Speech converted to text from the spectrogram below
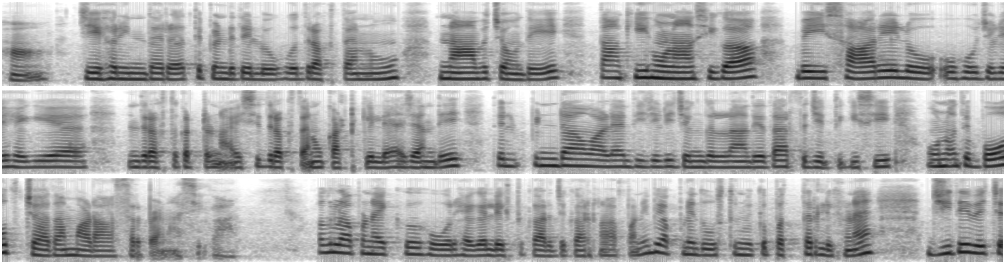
ਹਾਂ, ਜੇ ਹਰਿੰਦਰ ਅਤੇ ਪਿੰਡ ਦੇ ਲੋਕ ਦਰਖਤਾਂ ਨੂੰ ਨਾ ਬਚਾਉਂਦੇ, ਤਾਂ ਕੀ ਹੋਣਾ ਸੀਗਾ? ਬਈ ਸਾਰੇ ਲੋਕ ਉਹ ਜਿਹੜੇ ਹੈਗੇ ਆ, ਦਰਖਤ ਕੱਟਣ ਆਏ ਸੀ, ਦਰਖਤਾਂ ਨੂੰ ਕੱਟ ਕੇ ਲੈ ਜਾਂਦੇ ਤੇ ਪਿੰਡਾਂ ਵਾਲਿਆਂ ਦੀ ਜਿਹੜੀ ਜੰਗਲਾਂ ਦੇ ਆਧਾਰਿਤ ਜ਼ਿੰਦਗੀ ਸੀ, ਉਹਨਾਂ ਤੇ ਬਹੁਤ ਜ਼ਿਆਦਾ ਮਾੜਾ ਅਸਰ ਪੈਣਾ ਸੀਗਾ। ਅਗਲਾ ਆਪਣਾ ਇੱਕ ਹੋਰ ਹੈਗਾ ਲਿਖਤ ਕਾਰਜ ਕਰਨਾ ਆਪਾਂ ਨੇ, ਵੀ ਆਪਣੇ ਦੋਸਤ ਨੂੰ ਇੱਕ ਪੱਤਰ ਲਿਖਣਾ ਜਿਹਦੇ ਵਿੱਚ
